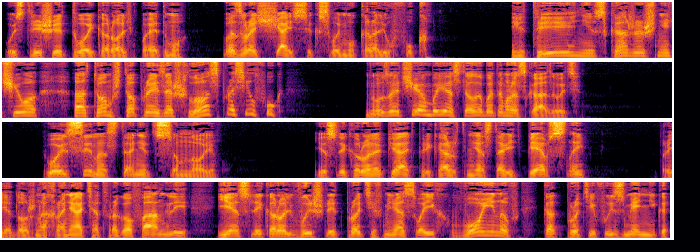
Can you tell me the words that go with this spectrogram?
Пусть решит твой король, поэтому возвращайся к своему королю Фук. — И ты не скажешь ничего о том, что произошло? — спросил Фук. — Ну, зачем бы я стал об этом рассказывать? Твой сын останется со мною. Если король опять прикажет мне оставить Певсной, который я должен охранять от врагов Англии, если король вышлет против меня своих воинов, как против изменника,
